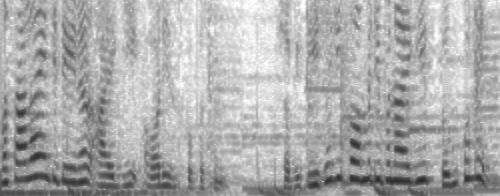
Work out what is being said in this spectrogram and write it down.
मसाला एंटरटेनर आएगी ऑडियंस को पसंद। रवि तेजा की कॉमेडी बनाएगी फ़िल्म को हिट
